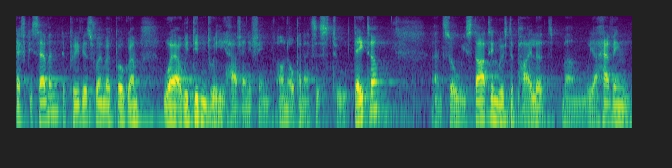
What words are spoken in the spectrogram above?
FP7, the previous framework program, where we didn't really have anything on open access to data. And so we're starting with the pilot. Um, we are having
